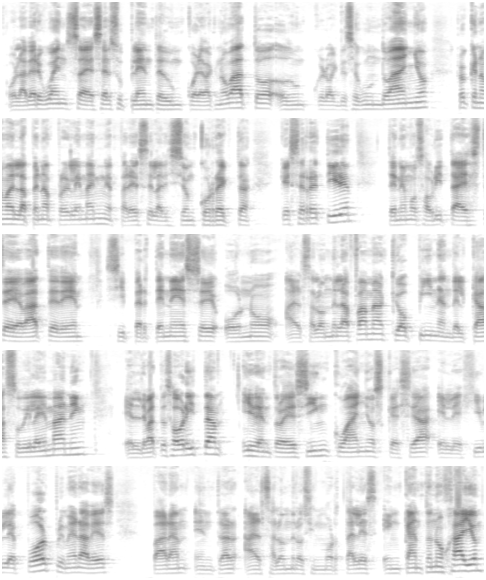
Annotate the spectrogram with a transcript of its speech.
o la vergüenza de ser suplente de un coreback novato o de un coreback de segundo año. Creo que no vale la pena para Eli Manning, me parece la decisión correcta que se retire. Tenemos ahorita este debate de si pertenece o no al Salón de la Fama. ¿Qué opinan del caso de Eli Manning? El debate es ahorita y dentro de cinco años que sea elegible por primera vez para entrar al Salón de los Inmortales en Canton, Ohio.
